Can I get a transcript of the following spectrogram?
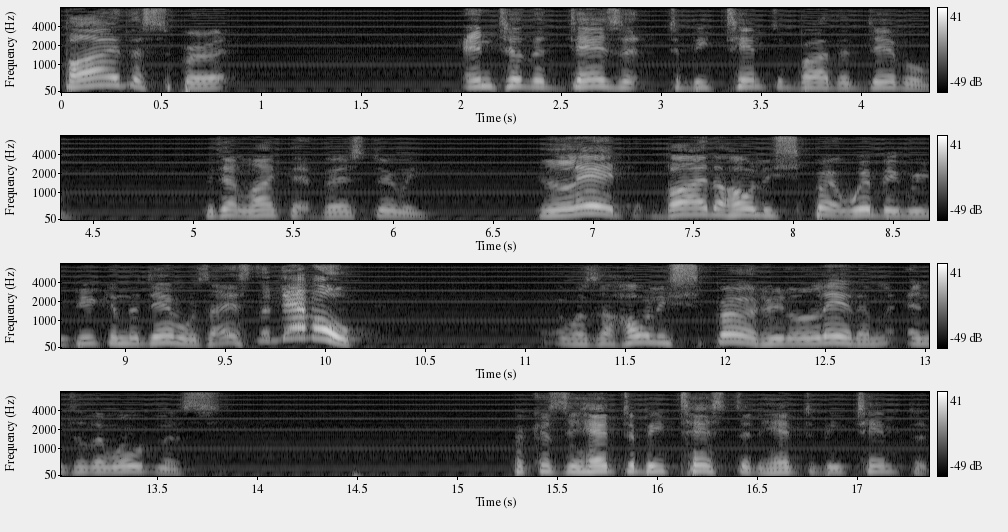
by the Spirit into the desert to be tempted by the devil. We don't like that verse, do we? led by the Holy Spirit, we'll be rebuking the devil. Say, it's the devil. It was the Holy Spirit who led him into the wilderness because he had to be tested, he had to be tempted.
